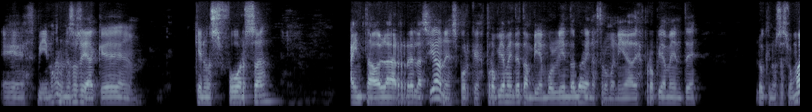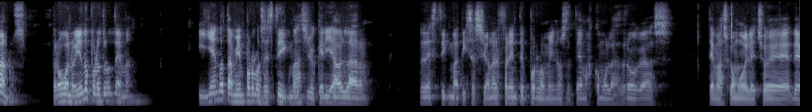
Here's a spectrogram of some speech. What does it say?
eh, vivimos en una sociedad que, que nos forza a entablar relaciones, porque es propiamente también, volviéndolo de nuestra humanidad, es propiamente lo que nos hace humanos. Pero bueno, yendo por otro tema, y yendo también por los estigmas, yo quería hablar de la estigmatización al frente, por lo menos, de temas como las drogas, temas como el hecho de, de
